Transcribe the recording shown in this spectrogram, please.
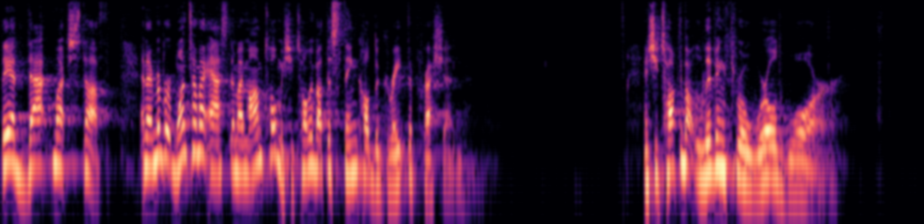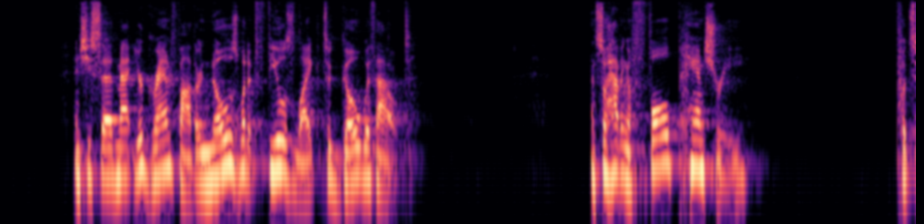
They had that much stuff. And I remember one time I asked, and my mom told me, she told me about this thing called the Great Depression. And she talked about living through a world war. And she said, Matt, your grandfather knows what it feels like to go without. And so having a full pantry puts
